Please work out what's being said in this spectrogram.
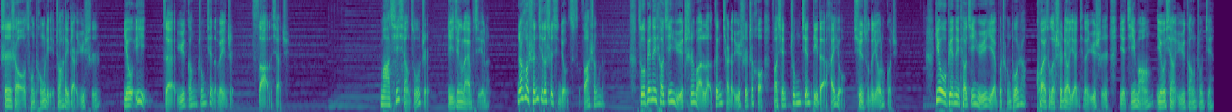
伸手从桶里抓了一点鱼食，有意在鱼缸中间的位置撒了下去。马奇想阻止，已经来不及了，然后神奇的事情就此发生了。左边那条金鱼吃完了跟前的鱼食之后，发现中间地带还有，迅速的游了过去。右边那条金鱼也不成多让，快速的吃掉眼前的鱼食，也急忙游向鱼缸中间。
